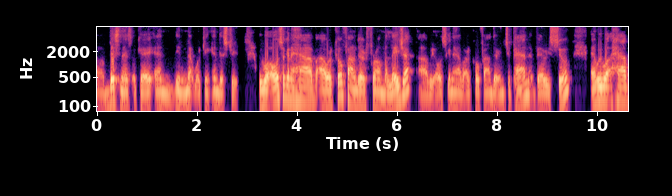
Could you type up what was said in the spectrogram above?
uh business, okay, and you know, networking industry. We were also going to have our co-founder from Malaysia. Uh, we're also going to have our co-founder in Japan very soon. And we will have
